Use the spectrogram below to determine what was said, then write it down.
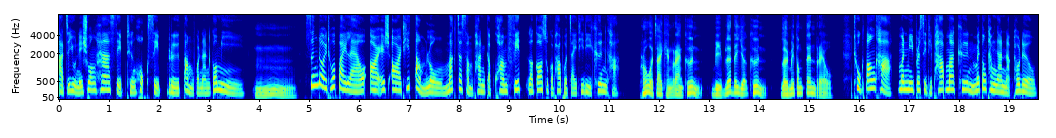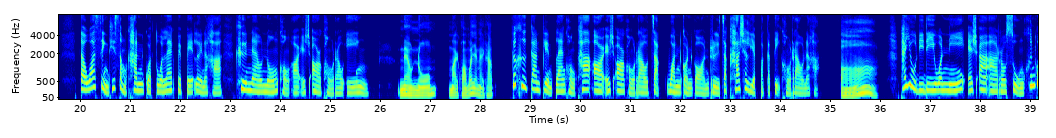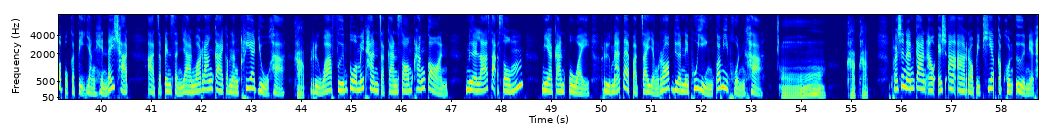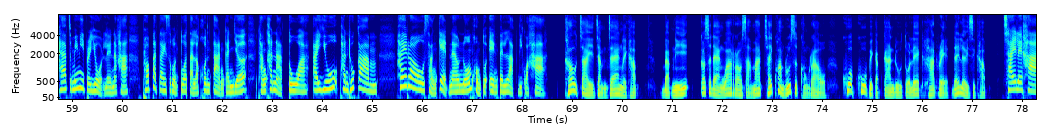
อาจจะอยู่ในช่วง 50ถึง60หรือต่ำกว่านั้นก็มี อืม ซึ่งโดยทั่วไปแล้ว RHR ที่ต่ำลงมักจะสัมพันธ์กับความฟิตแล้วก็สุขภาพหัวใจที่ดีขึ้นค่ะ เพราะหัวใจแข็งแรงขึ้น บีบเลือดได้เยอะขึ้น เลยไม่ต้องเต้นเร็ว ถูกต้องค่ะ มันมีประสิทธิภาพมากขึ้น ไม่ต้องทำงานหนักเท่าเดิม แต่ว่าสิ่งที่สำคัญกว่าตัวเลขเป๊ะๆเลยนะคะ คือแนวโน้มของ RHR ของเราเอง แนวโน้ม หมายความว่ายังไงครับ ก็คือการเปลี่ยนแปลงของค่า RHR ของเราจากวันก่อนๆหรือจากค่าเฉลี่ยปกติของเรานะคะ อ๋อ ถ้าอยู่ดีๆ วันนี้ HRR เราสูงขึ้นกว่าปกติอย่างเห็นได้ชัด อาจจะเป็นสัญญาณว่าร่างกายกำลังเครียดอยู่ค่ะ ครับ หรือว่าฟื้นตัวไม่ทันจากการซ้อมครั้งก่อน เหนื่อยล้าสะสม มีอาการป่วย หรือแม้แต่ปัจจัยอย่างรอบเดือนในผู้หญิงก็มีผลค่ะ อ๋อ ครับครับ เพราะฉะนั้นการเอา HRR เราไปเทียบกับคนอื่นเนี่ยแทบจะไม่มีประโยชน์เลยนะคะ เพราะปัจจัยส่วนตัวแต่ละคนต่างกันเยอะ ทั้งขนาดตัว อายุ พันธุกรรม ให้เราสังเกตแนวโน้มของตัวเองเป็นหลักดีกว่าค่ะ เข้าใจแจ่มแจ้งเลยครับ แบบนี้ก็แสดงว่าเราสามารถใช้ความรู้สึกของเรา ควบคู่ไปกับการดูตัวเลข heart rate ได้เลยสิครับ ใช่เลยค่ะ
